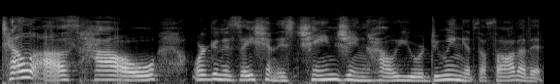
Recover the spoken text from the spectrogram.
Tell us how organization is changing how you are doing it, the thought of it.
